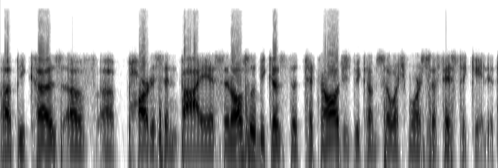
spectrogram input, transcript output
uh, because of uh, partisan bias, and also because the technology has become so much more sophisticated.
